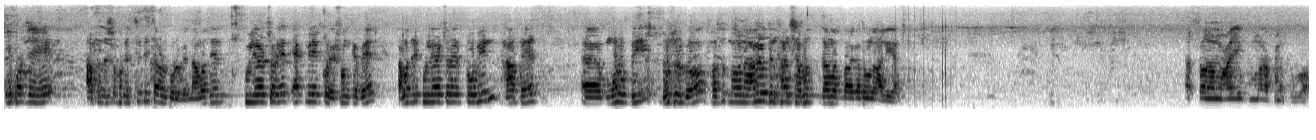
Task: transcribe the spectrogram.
এই পর্যায়ে আপনাদের সম্পর্কে স্মৃতিচারণ করবেন। আমাদের কুলিয়ারচরের এক মিনিট করে সংক্ষেপে আমাদের কুলিয়ারচরের প্রবীণ হাফেজ আহ, মুরব্বী বুজুর্গ হজরত মৌলানা আমিরুদ্দিন খান সাহুদ দামাত বারাকাতুল্লাহ আলিয়া আসসালামু আলাইকুম রহমতুল্লাহ।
